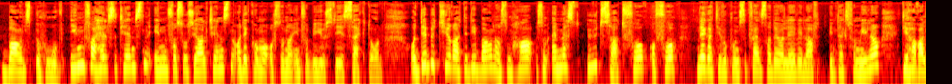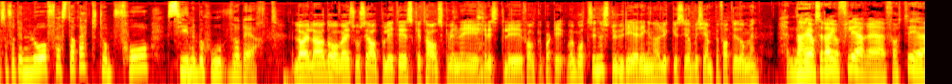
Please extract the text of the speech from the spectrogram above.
barns behov innenfor helsetjenesten, innenfor sosialtjenesten, og det kommer også nå innenfor justissektoren. Og Det betyr at de barna som, har, som, er mest utsatt for å få negative konsekvenser av det å leve i lavinntektsfamilier, de har altså fått en lovfesta rett til å få sine behov vurdert. Laila Dovøy, sosialpolitisk talskvinne i Kristelig Folkeparti. Hvor godt synes du regjeringen har lykkes i å bekjempe fattigdommen? Nei, altså Det er jo flere fattige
